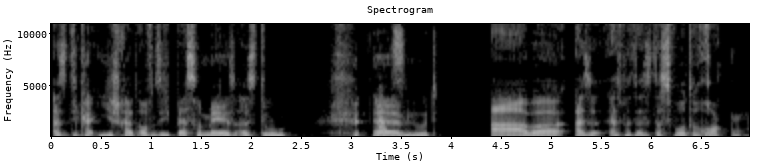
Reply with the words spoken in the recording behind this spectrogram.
also die KI schreibt offensichtlich bessere Mails als du. Absolut. Ähm, aber, also erstmal das, das Wort rocken.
